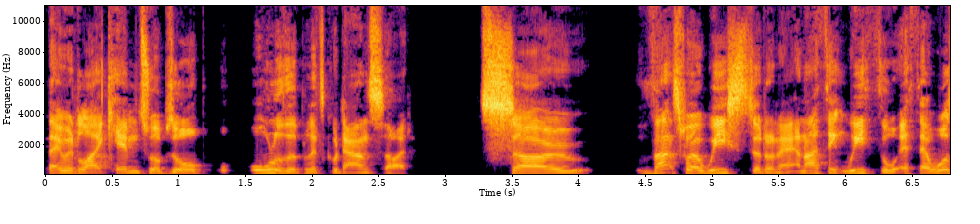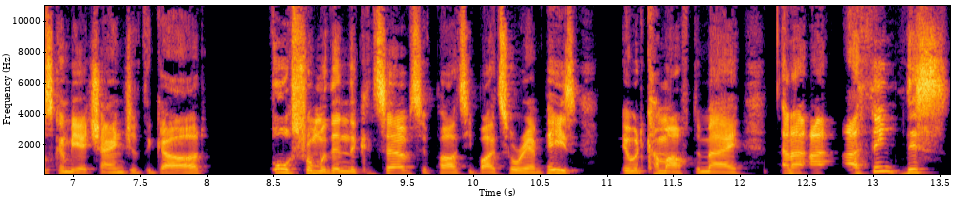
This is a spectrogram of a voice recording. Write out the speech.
they would like him to absorb all of the political downside. So that's where we stood on it. And I think we thought if there was going to be a change of the guard, forced from within the Conservative Party by Tory MPs, it would come after May. And I, I think this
